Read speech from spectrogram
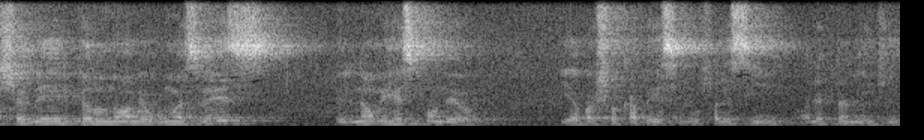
chamei ele pelo nome algumas vezes, ele não me respondeu. E abaixou a cabeça e eu falei assim: Olha para mim aqui.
